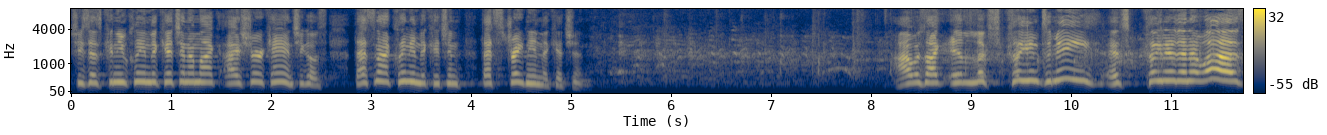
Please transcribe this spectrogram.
She says, Can you clean the kitchen? I'm like, I sure can. She goes, That's not cleaning the kitchen, that's straightening the kitchen. I was like, It looks clean to me. It's cleaner than it was.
